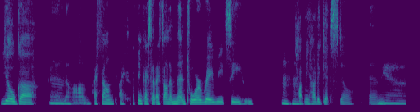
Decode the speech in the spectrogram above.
yoga and Mm. um, i found I, I think i said i found a mentor ray Rizzi, who Mhm. taught me how to get still and yeah,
